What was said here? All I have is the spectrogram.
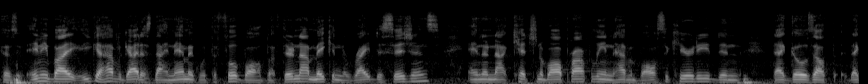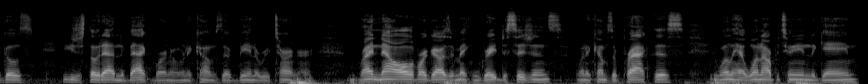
Because anybody, you can have a guy that's dynamic with the football, but if they're not making the right decisions and they're not catching the ball properly and having ball security, then that goes out. That goes. You can just throw that in the back burner when it comes to being a returner. Right now, all of our guys are making great decisions when it comes to practice. We only had one opportunity in the game,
